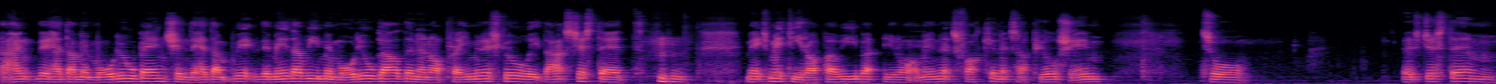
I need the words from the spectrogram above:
I think they had a memorial bench and they had a they made a wee memorial garden in our primary school. Like that's just dead. Makes me tear up a wee bit. You know what I mean? It's fucking. It's a pure shame. So it's just um.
